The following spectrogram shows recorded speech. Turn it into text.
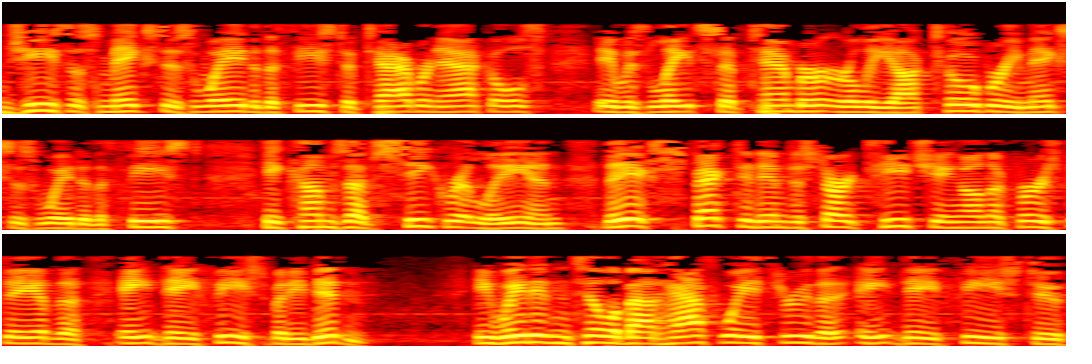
Jesus makes his way to the Feast of Tabernacles. It was late September, early October. He makes his way to the feast. He comes up secretly, and they expected him to start teaching on the first day of the eight day feast, but he didn't. He waited until about halfway through the eight day feast to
